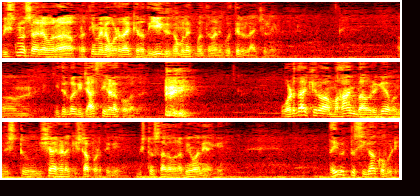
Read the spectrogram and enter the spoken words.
ವಿಷ್ಣು ಸರ್ ಅವರ ಪ್ರತಿಮೆನ ಒಡೆದಾಕಿರೋದು ಈಗ ಗಮನಕ್ಕೆ ಬಂತು ನನಗೆ ಗೊತ್ತಿರಲಿಲ್ಲ ಆ್ಯಕ್ಚುಲಿ ಇದ್ರ ಬಗ್ಗೆ ಜಾಸ್ತಿ ಹೋಗಲ್ಲ. ಒಡೆದಾಕಿರೋ ಆ ಮಹಾನ್ ಭಾವರಿಗೆ ಒಂದಿಷ್ಟು ವಿಷಯ ಹೇಳಕ್ ಇಷ್ಟಪಡ್ತೀವಿ, ವಿಷ್ಣು ಸರ್ ಅವರ ಅಭಿಮಾನಿಯಾಗಿ. ದಯವಿಟ್ಟು ಸಿಗಾಕೋಬಿಡಿ.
